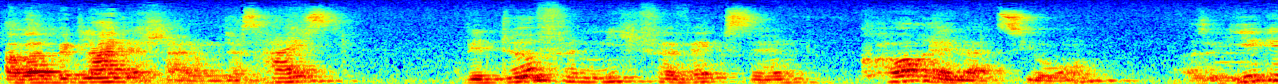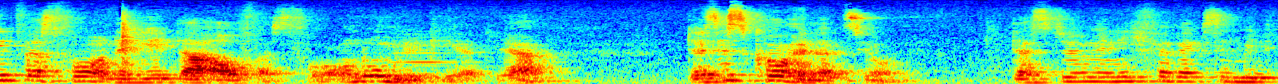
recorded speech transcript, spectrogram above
aber Begleiterscheinungen. Das heißt, wir dürfen nicht verwechseln Korrelation, also hier geht was vor und dann geht da auch was vor und umgekehrt. Ja? Das ist Korrelation. Das dürfen wir nicht verwechseln mit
